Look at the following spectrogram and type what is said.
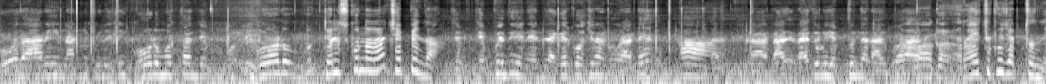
గోదావరి నన్ను పిలిచి గోడు మొత్తం చెప్పుకుంది. గోడు తెలుసుకున్నదా? చెప్పిందా? చెప్- చెప్పింది. నేను దగ్గరికి వచ్చిన నువ్వు అంటే రైతుకు చెప్తుంది నాది గోదావరి. రైతుకు చెప్తుంది.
